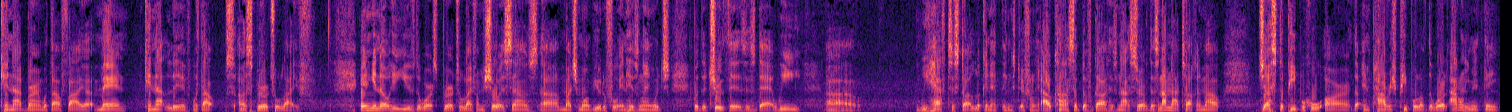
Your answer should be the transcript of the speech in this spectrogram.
cannot burn without fire, man cannot live without a spiritual life. And you know, he used the word spiritual life. I'm sure it sounds uh, much more beautiful in his language, but the truth is, is that we uh, we have to start looking at things differently. Our concept of God has not served us, and I'm not talking about just the people who are the impoverished people of the world. I don't even think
